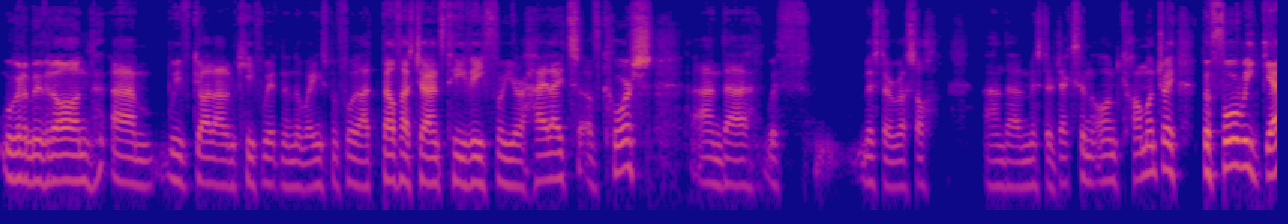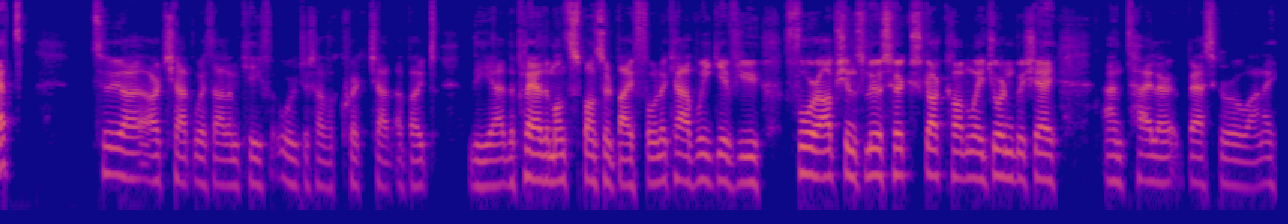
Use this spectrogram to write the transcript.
We're going to move it on. Um, we've got Adam Keefe waiting in the wings before that. Belfast Giants TV for your highlights, of course, and uh, with Mr. Russell and uh, Mr. Dixon on commentary. Before we get to uh, our chat with Adam Keefe, we'll just have a quick chat about the uh, the Player of the Month sponsored by Fonacab. We give you four options: Lewis Hook, Scott Conway, Jordan Boucher, and Tyler Beskorowany.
